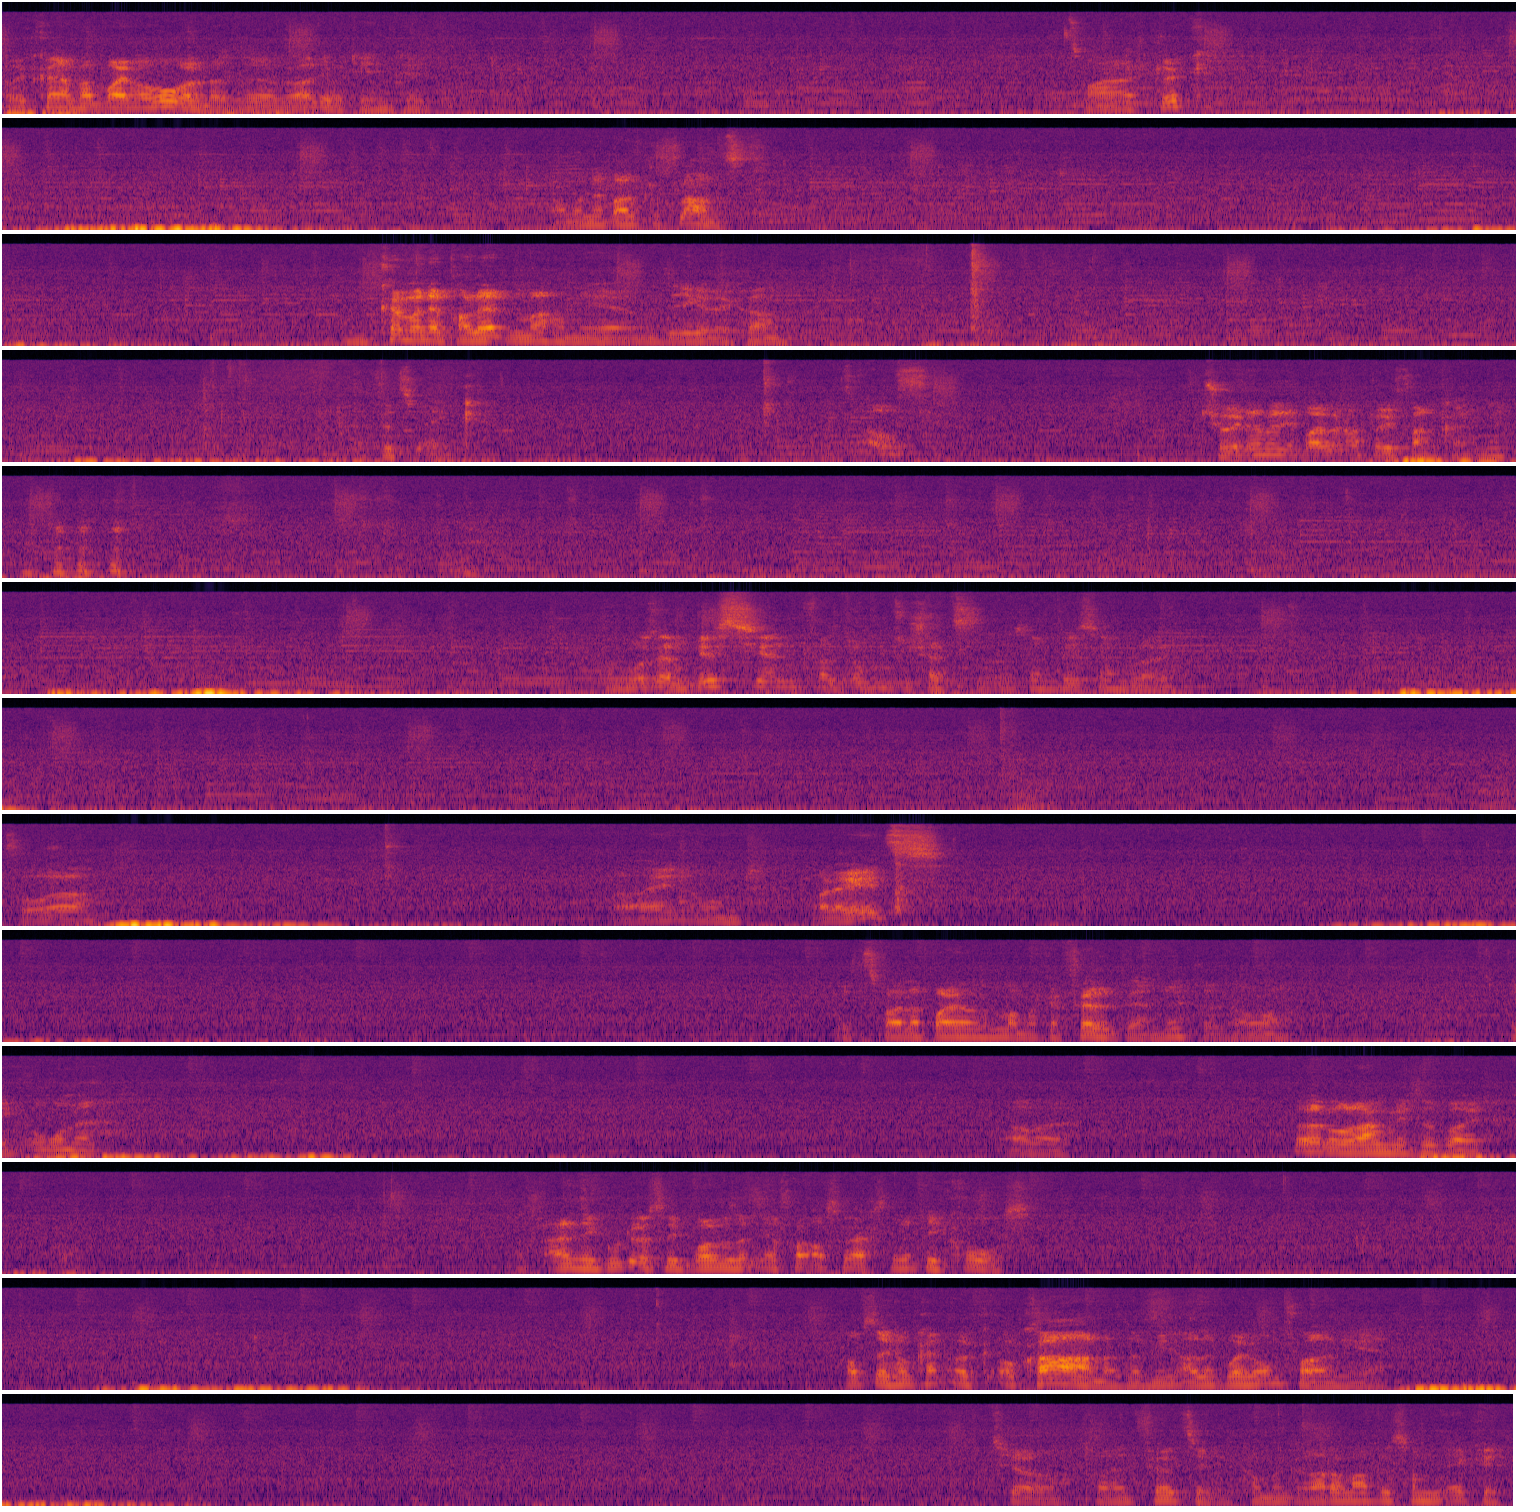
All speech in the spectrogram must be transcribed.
Aber wir können ein paar Bäume holen, das ist ja relativ hinkriegen. 200 Stück. Haben wir eine bald gepflanzt. Können wir eine Paletten machen, hier im Sägewerk haben. Das wird zu eng. Jetzt auf. Schön, wenn wir die Bäume noch durchfahren können. Ne? Man muss ein bisschen versuchen zu schätzen, das ist ein bisschen blöd. Zwei dabei man mal gefällt werden, ne? Das ist auch noch nicht ohne. Aber ja, noch lange nicht so weit. Das einzige Gute ist, die Bäume sind ja voll ausgewachsen, richtig groß. Hauptsächlich kommt kein Ork- Orkan, also wie alle Bäume umfallen hier. Tja, 43, die kommen gerade mal bis um die Ecke.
